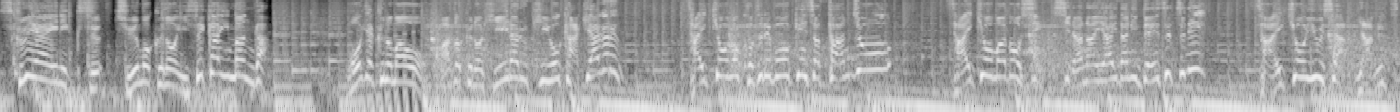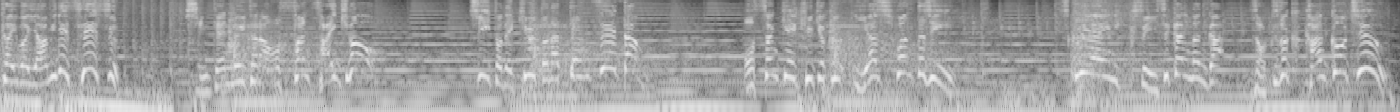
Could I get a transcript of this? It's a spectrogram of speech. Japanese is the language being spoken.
スクエア・エニックス注目の異世界漫画。暴虐の魔王魔族のヒエラルキーを駆け上がる。最強の子連れ冒険者誕生。最強魔導士知らない間に伝説に。最強勇者闇使いは闇で制す。真剣抜いたらおっさん最強。チートでキュートな転生誕おっさん系究極癒しファンタジー。スクエア・エニックス異世界漫画続々刊行中。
